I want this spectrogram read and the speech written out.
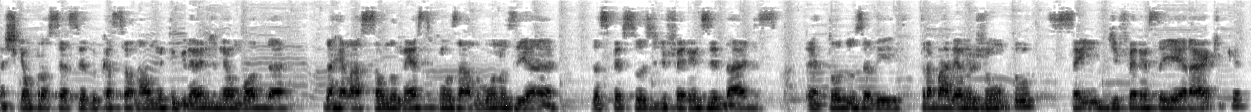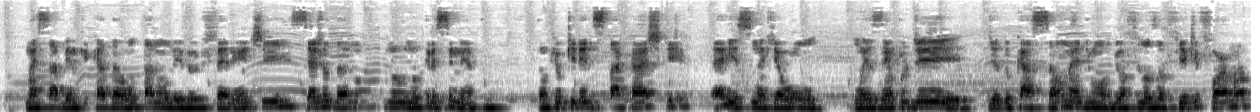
Acho que é um processo educacional muito grande, né? O modo da, da relação do mestre com os alunos e a, das pessoas de diferentes idades, é, todos ali trabalhando junto, sem diferença hierárquica, mas sabendo que cada um está num nível diferente e se ajudando no, no crescimento. Então, o que eu queria destacar, acho que é isso, né? Que é um, um exemplo de, de educação, né? De uma, de uma filosofia que forma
